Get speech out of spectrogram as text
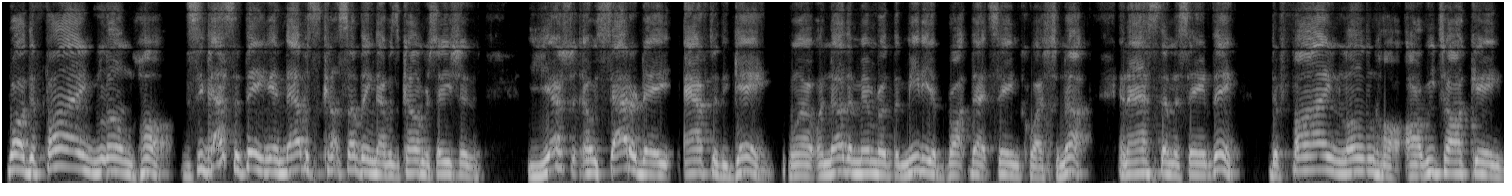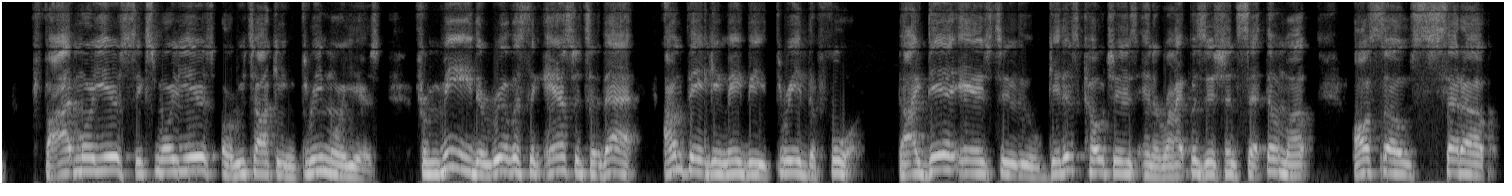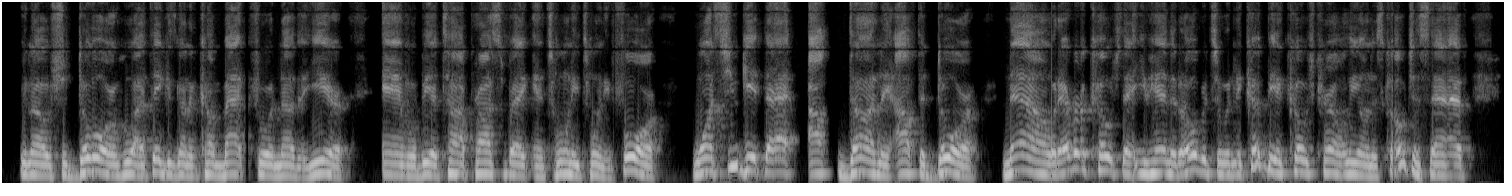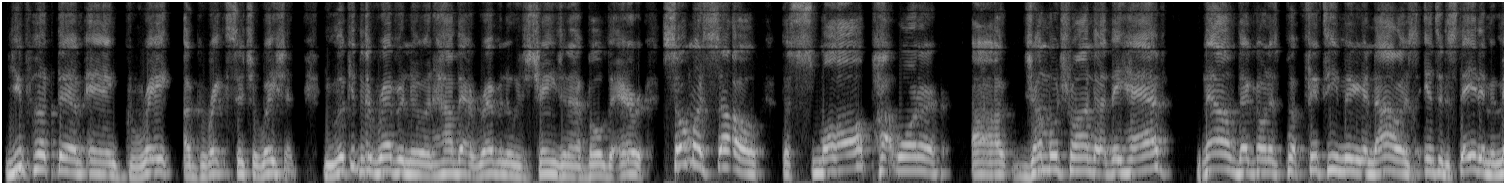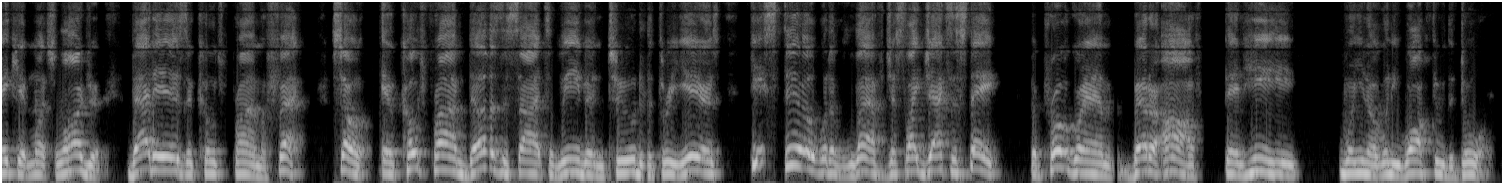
Well, define long haul. See, that's the thing, and that was something that was a conversation yesterday, or oh, Saturday after the game. Well, another member of the media brought that same question up and asked them the same thing. Define long haul. Are we talking five more years, six more years, or are we talking three more years? For me, the realistic answer to that, I'm thinking maybe three to four. The idea is to get his coaches in the right position, set them up, also set up, you know, Shedeur, who I think is going to come back for another year and will be a top prospect in 2024. Once you get that out done and out the door, now whatever coach that you handed over to, and it could be a coach currently on his coaching staff, you put them in great a great situation. You look at the revenue and how that revenue is changing that Boulder area. So much so, the small Pop Warner uh, jumbotron that they have now they're going to put $15 million into the stadium and make it much larger. That is the Coach Prime effect. So if Coach Prime does decide to leave in two to three years, he still would have left, just like Jackson State, the program better off than he when you know when he walked through the door.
